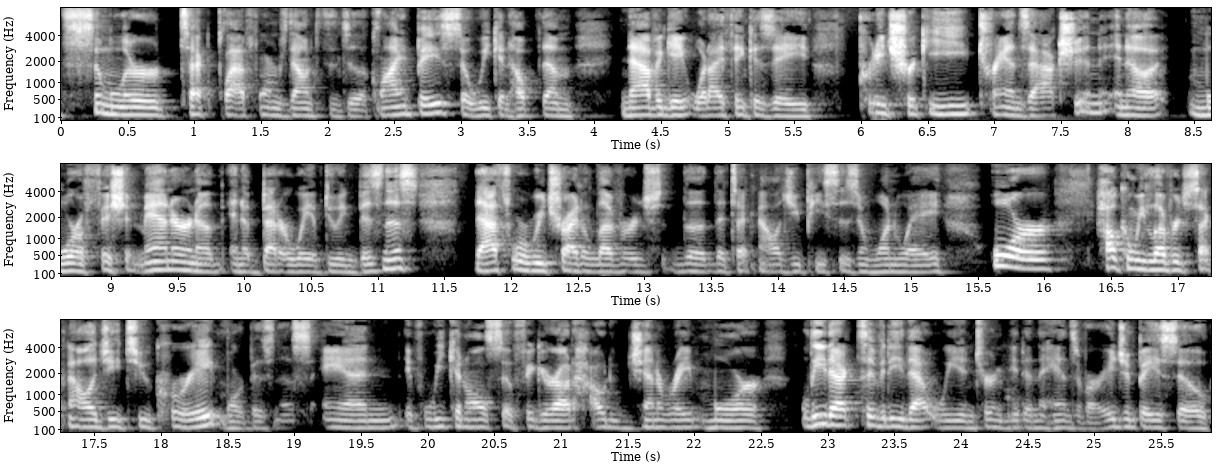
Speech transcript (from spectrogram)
similar tech platforms down to the client base so we can help them navigate what I think is a pretty tricky transaction in a more efficient manner and a, in a better way of doing business that's where we try to leverage the, the technology pieces in one way. Or how can we leverage technology to create more business? And if we can also figure out how to generate more lead activity that we in turn get in the hands of our agent base so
